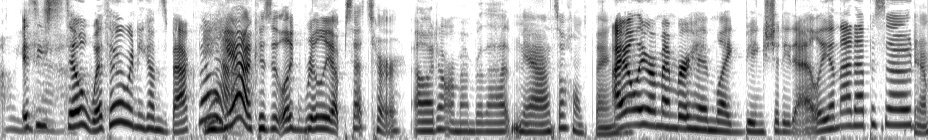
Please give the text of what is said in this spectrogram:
oh, Is he still with her when he comes back though? Yeah, because it like really upsets her. Oh, I don't remember that. Yeah, it's a whole thing. I only remember him like being shitty to Ellie in that episode. yeah.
